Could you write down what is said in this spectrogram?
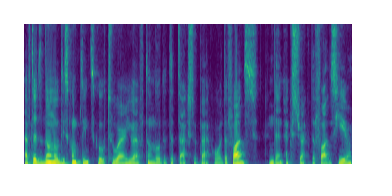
After the download is complete, go to where you have downloaded the texture pack or the files and then extract the files here.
